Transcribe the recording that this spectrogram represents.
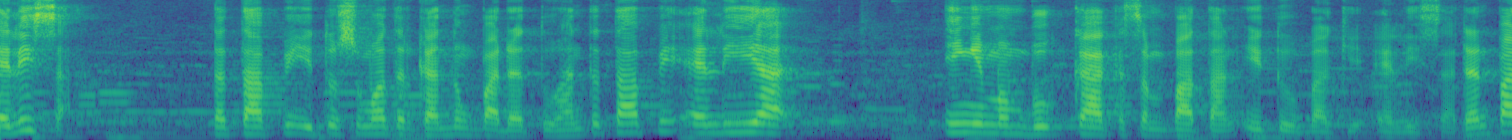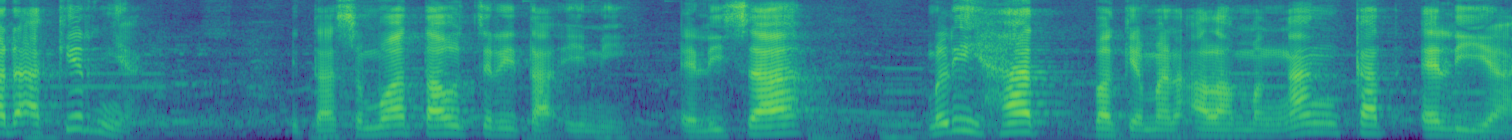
Elisa. Tetapi itu semua tergantung pada Tuhan. Tetapi Elia ingin membuka kesempatan itu bagi Elisa. Dan pada akhirnya kita semua tahu cerita ini. Elisa melihat bagaimana Allah mengangkat Elia.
